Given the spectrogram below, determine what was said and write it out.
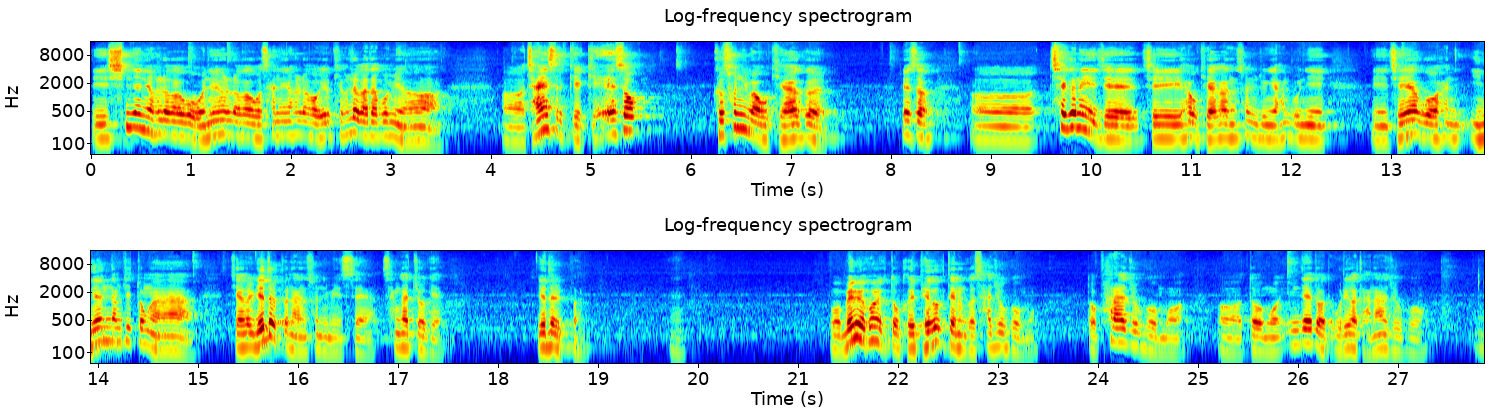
이 10년이 흘러가고 5년이 흘러가고 4년이 흘러가고 이렇게 흘러가다 보면 어, 자연스럽게 계속 그 손님하고 계약을 그래서 어, 최근에 이제 저희하고 계약한 손님 중에 한 분이 이 저희하고 한 2년 남짓 동안 계약을 8번 하는 손님이 있어요. 상가 쪽에. 8번. 예. 뭐 매매 금액도 거의 100억 되는 거 사주고 뭐 또 팔아주고 뭐 어, 또 뭐 임대도 우리가 다 놔주고 예.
